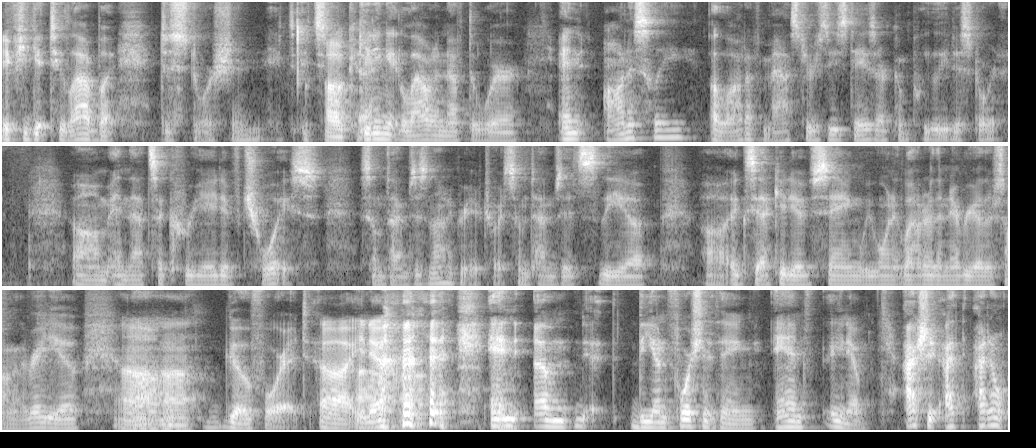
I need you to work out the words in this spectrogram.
if you get too loud, but distortion. It, it's Okay. getting it loud enough to where, and honestly, a lot of masters these days are completely distorted. Um, and that's a creative choice. Sometimes it's not a creative choice. Sometimes it's the uh, uh, executive saying we want it louder than every other song on the radio. Um, Uh-huh. Go for it. Uh, you know. and um, the unfortunate thing, and you know, actually, I, I don't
